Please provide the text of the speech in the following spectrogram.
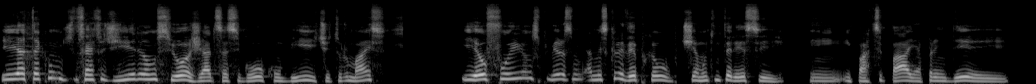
E até que um certo dia ele anunciou a Jade CSGO com o beat e tudo mais. E eu fui um dos primeiros a me inscrever, porque eu tinha muito interesse em, em participar, em aprender, e,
